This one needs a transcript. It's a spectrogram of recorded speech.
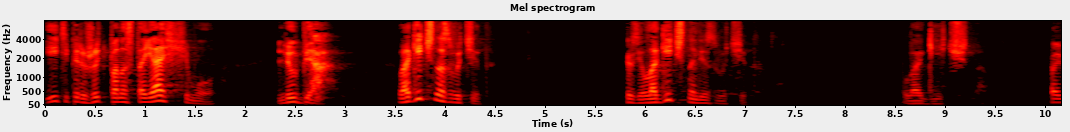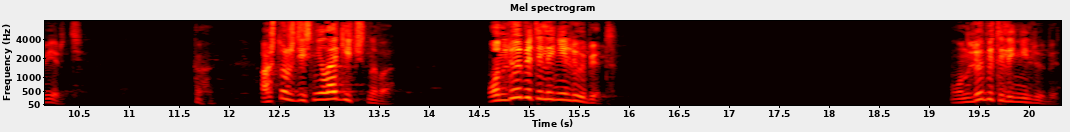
и теперь жить по-настоящему, любя. Логично звучит? Скажите, логично ли звучит? Логично. Поверьте. А что же здесь нелогичного? Он любит или не любит? Он любит или не любит?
